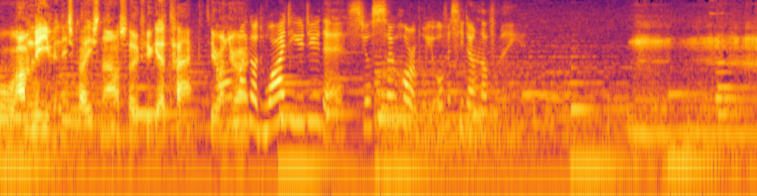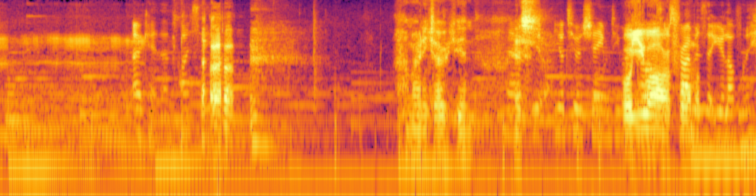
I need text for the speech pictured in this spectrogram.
Well, I'm leaving this place now. So if you get attacked, you're on oh your own. Oh my god, why do you do this? You're so horrible. You obviously don't love me. Mm. Okay then, I see. I'm only joking. No, Yes. you're, too ashamed. You Well, you are a former- that you love me.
